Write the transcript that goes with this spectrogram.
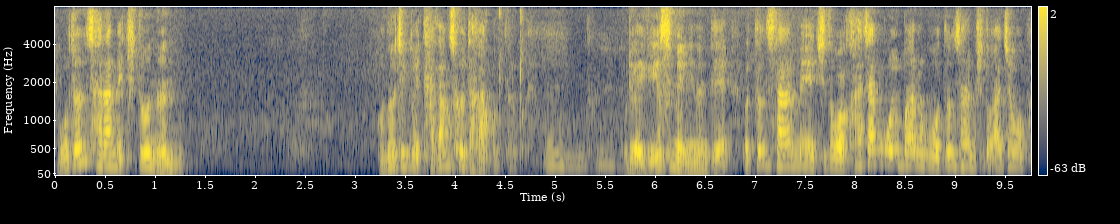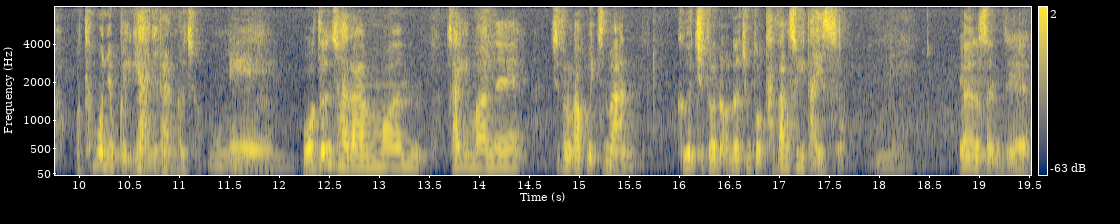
모든 사람의 지도는 어느 정도의 타당성을 다 갖고 있다는 거예요. 음. 우리가 이게 여섯 명 있는데 어떤 사람의 지도가 가장 올바르고 어떤 사람 지도가 아주 뭐 터무니없고 이게 아니라는 거죠. 네. 모든 사람은 자기만의 지도를 갖고 있지만 그 지도는 어느 정도 타당성이 다 있어. 예를 들어서 이제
